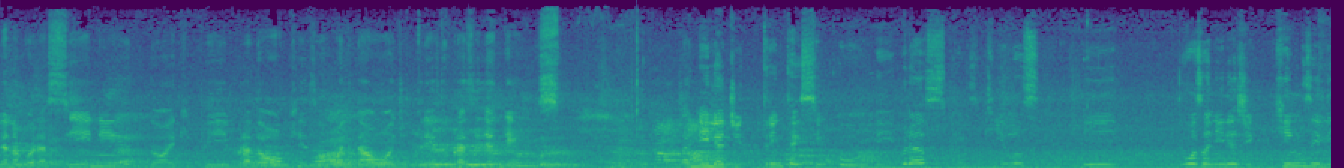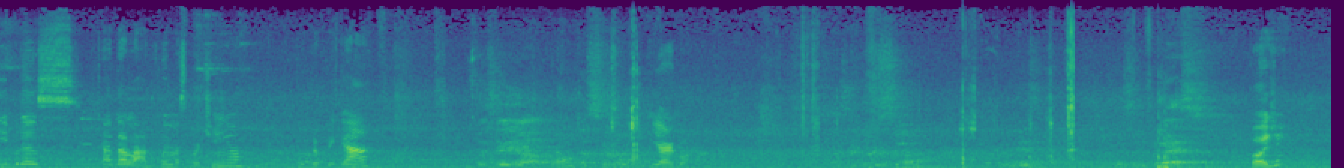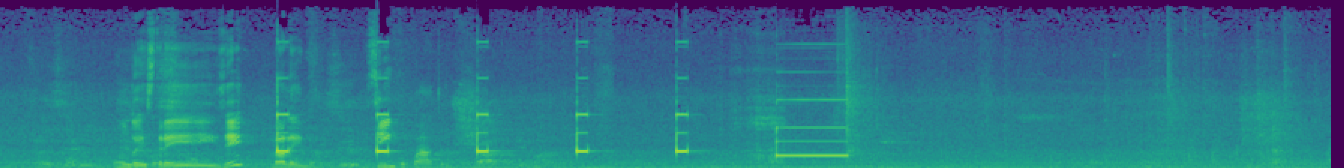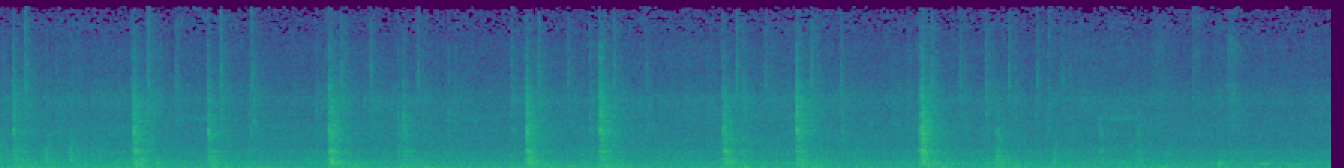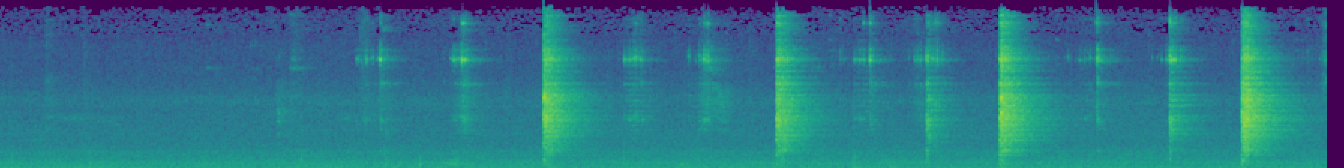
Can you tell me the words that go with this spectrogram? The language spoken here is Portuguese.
Juliana Boracini, da equipe Bradox, vou validar o odd 3 do Brazilian Games. Anilha de 35 libras, 15 quilos, e duas anilhas de 15 libras cada lado. Põe mais pertinho para pegar. Pronto. E argó. Pode? Um, dois, três e valendo. Cinco, quatro.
